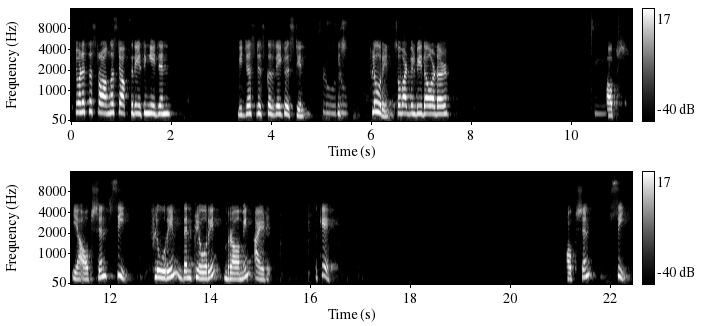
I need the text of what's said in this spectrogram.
Which one is the strongest oxidizing agent? We just discussed a question. Fluorine. Fluorine. So what will be the order? C. Option, yeah, option C. Fluorine, then chlorine, bromine, iodine. Okay. Option C.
